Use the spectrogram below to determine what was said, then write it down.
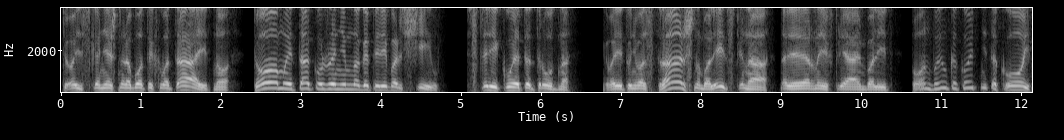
То есть, конечно, работы хватает, но Том и так уже немного переборщил. Старику это трудно. Говорит, у него страшно болит спина. Наверное, и впрямь болит. Он был какой-то не такой.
